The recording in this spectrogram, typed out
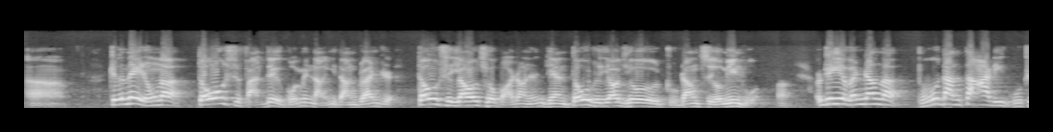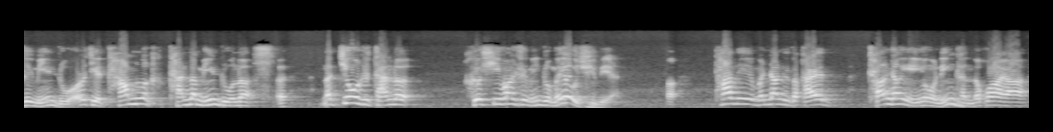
啊。这个内容呢，都是反对国民党一党专制，都是要求保障人权，都是要求主张自由民主啊。而这些文章呢，不但大力鼓吹民主，而且他们谈的民主呢，呃，那就是谈的和西方式民主没有区别啊。他那文章里头还。常常引用林肯的话呀，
